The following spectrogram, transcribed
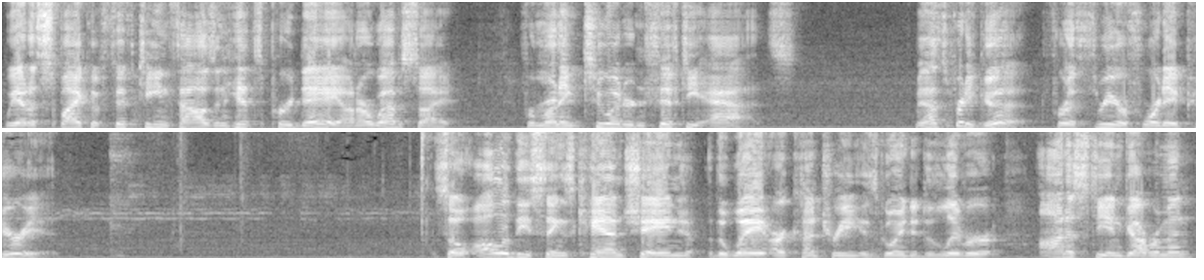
We had a spike of 15,000 hits per day on our website from running 250 ads. I mean, that's pretty good for a three or four day period. So, all of these things can change the way our country is going to deliver honesty in government.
